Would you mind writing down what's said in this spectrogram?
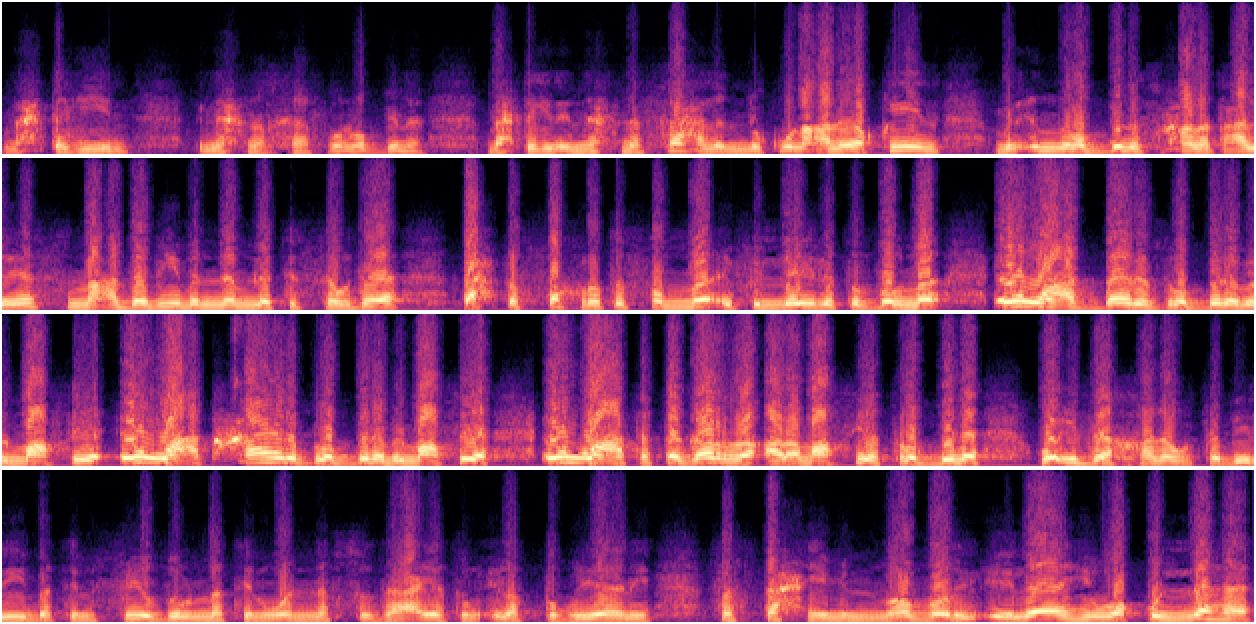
محتاجين إن إحنا نخاف من ربنا. محتاجين إن إحنا فعلا نكون على يقين من إن ربنا سبحانه وتعالى يسمع دبيب النملة السوداء تحت الصخرة الصماء في الليلة الظلماء. اوعى تبارز ربنا بالمعصية. اوعى تحارب ربنا بالمعصية. اوعى تتجرأ على معصية ربنا. وإذا خلوت بريبة في ظلمة والنفس داعية إلى الطغيان فاستحي من نظر الإله وقل لها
